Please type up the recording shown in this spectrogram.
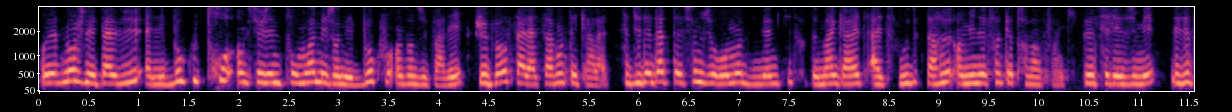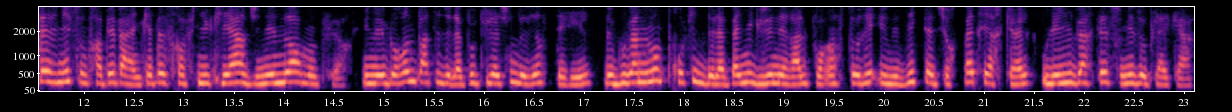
Honnêtement, je l'ai pas vue, elle est beaucoup trop anxiogène pour moi, mais j'en ai beaucoup entendu parler. Je pense à La Servante écarlate. C'est une adaptation du roman du même titre de Margaret Atwood, paru en 1985. Petit résumé, les États-Unis sont frappés par une catastrophe nucléaire d'une énorme ampleur. Une grande partie de la population devient stérile. Le gouvernement profite de la panique générale pour instaurer une dictature patriarcale où les libertés sont mises au placard.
